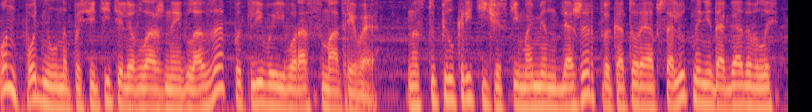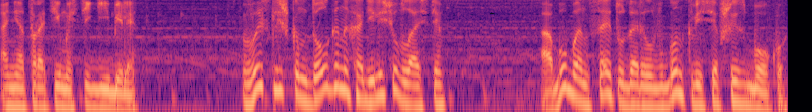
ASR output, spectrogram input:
Он поднял на посетителя влажные глаза, пытливо его рассматривая. Наступил критический момент для жертвы, которая абсолютно не догадывалась о неотвратимости гибели. «Вы слишком долго находились у власти». Абу Бансайт ударил в гонг, висевший сбоку,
